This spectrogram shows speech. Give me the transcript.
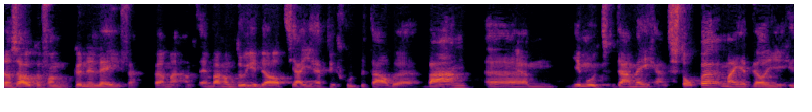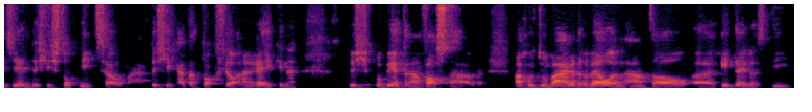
dan zou ik ervan kunnen leven per maand. En waarom doe je dat? Ja, je hebt een goed betaalde baan. Ehm, je moet daarmee gaan stoppen, maar je hebt wel je gezin, dus je stopt niet zomaar. Dus je gaat daar toch veel aan rekenen. Dus je probeert eraan vast te houden. Maar goed, toen waren er wel een aantal uh, retailers die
